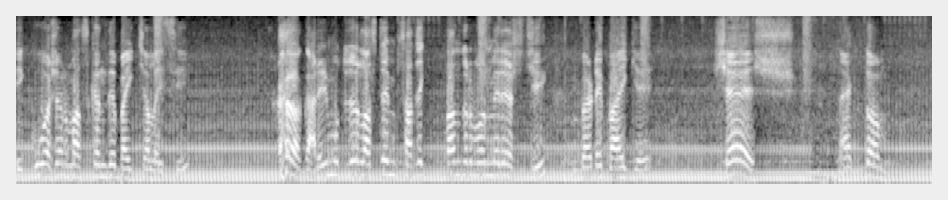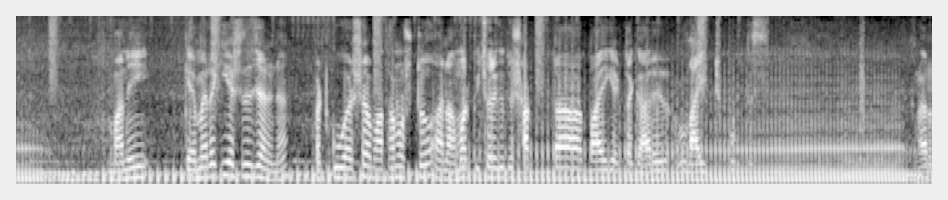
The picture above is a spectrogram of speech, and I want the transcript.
এই কুয়াশার মাঝখান দিয়ে বাইক চালাইছি। গাড়ির মধ্যে তো লাস্ট টাইম সাজেক বান্দরবন মেরে আসছি বাট বাইকে শেষ, একদম। মানে ক্যামেরা কি এসেছে জানি না বাট কুয়াশা মাথা নষ্ট আর আমার পিছনে কিন্তু সাতটা বাইক একটা গাড়ির লাইট পড়তেছে। আর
